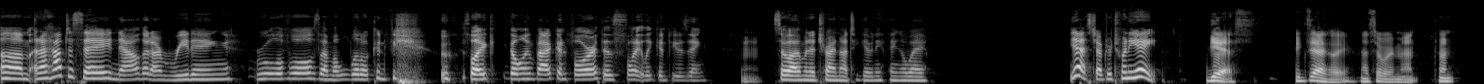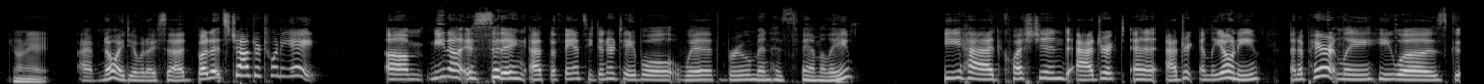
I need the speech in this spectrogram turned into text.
Um, and I have to say, now that I'm reading Rule of Wolves, I'm a little confused. like going back and forth is slightly confusing. Hmm. So I'm going to try not to give anything away. Yes, chapter 28. Yes, exactly. That's what we meant. 28. I have no idea what I said, but it's chapter 28. Um, Nina is sitting at the fancy dinner table with Brum and his family. He had questioned Adrik and, Adrik and Leoni, and apparently he was go-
